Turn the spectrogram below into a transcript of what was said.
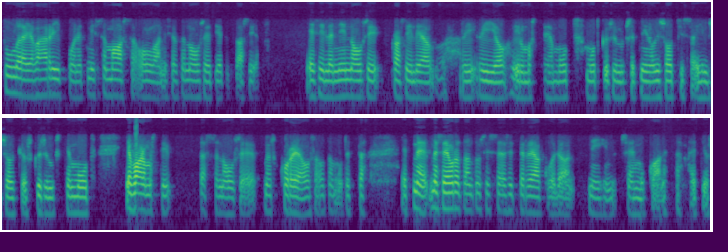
tulee ja vähän riippuen, että missä maassa ollaan, niin sieltä nousee tietyt asiat esille. Niin nousi Brasilia, Rio, ilmasto ja muut, muut kysymykset, niin oli Sotsissa ihmisoikeuskysymykset ja muut. Ja varmasti tässä nousee myös Korean osalta, mutta että, että me, me seurataan tosissaan ja sitten reagoidaan niihin sen mukaan, että, että jos,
